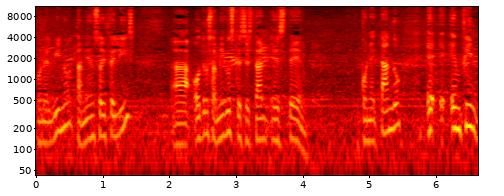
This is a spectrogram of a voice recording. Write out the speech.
con el vino también soy feliz. A otros amigos que se están este, conectando. Eh, eh, en fin,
